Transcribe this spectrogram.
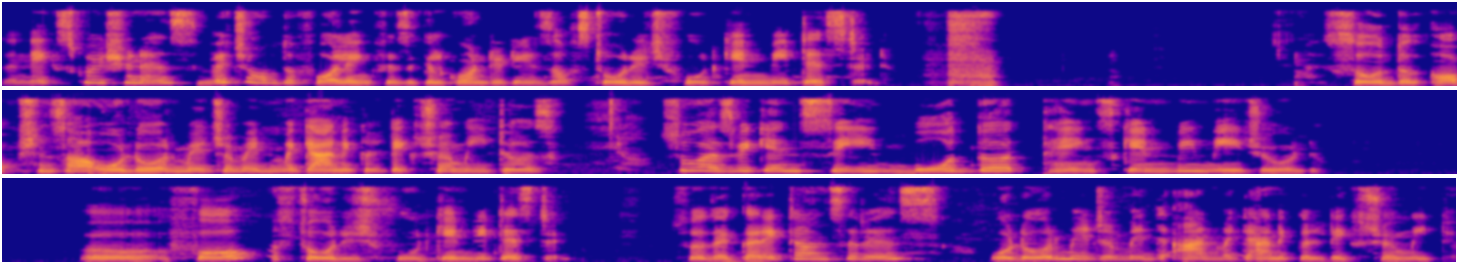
The next question is which of the following physical quantities of storage food can be tested? So the options are odor measurement, mechanical texture meters. So as we can see, both the things can be measured uh, for storage food can be tested. So the correct answer is odor measurement and mechanical texture meter.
